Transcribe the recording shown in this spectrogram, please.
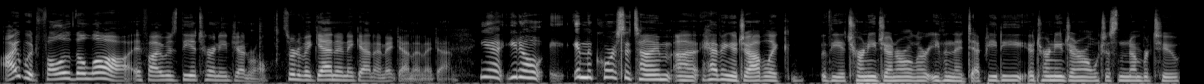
I would follow the law if I was the attorney general, sort of again and again and again and again. Yeah, you know, in the course of time, uh, having a job like the attorney general or even the deputy attorney general, which is number two,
